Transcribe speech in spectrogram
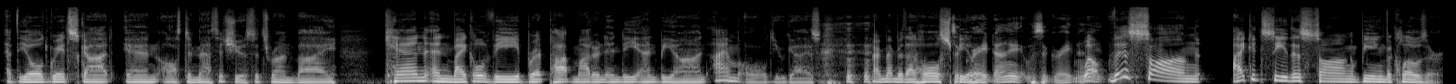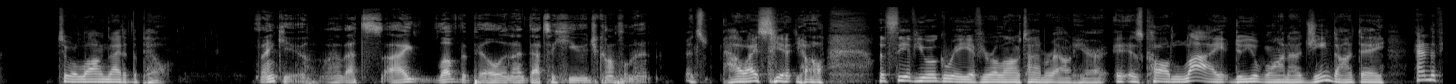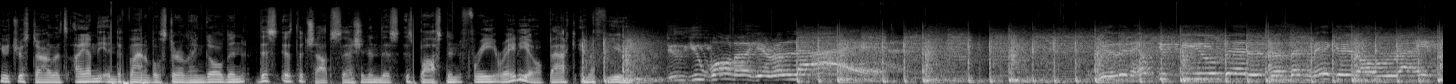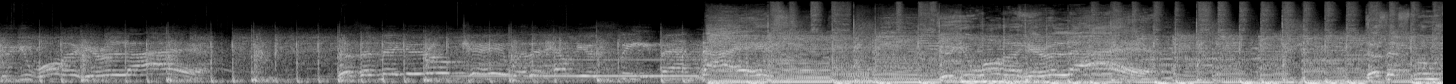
at the old Great Scott in Allston, Massachusetts, run by Ken and Michael V, Britpop, Modern Indie, and beyond. I'm old, you guys. I remember that whole it's a spiel. great night. It was a great night. Well, this song, I could see this song being the closer to a long night at the pill. Thank you. Well, that's I love the pill, and I, that's a huge compliment. It's how I see it, y'all. Let's see if you agree if you're a long timer out here. It is called Lie Do You Wanna, Gene Dante, and the Future Starlets. I am the indefinable Sterling Golden. This is the Chop Session, and this is Boston Free Radio. Back in a few. Do you wanna hear a lie? Will it help you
